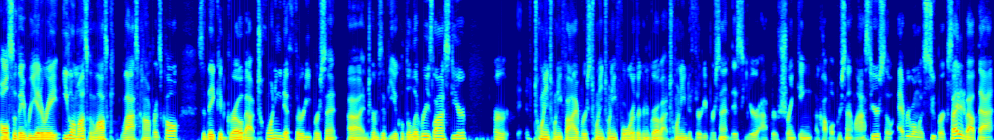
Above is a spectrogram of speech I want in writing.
Also, they reiterate Elon Musk on the last, last conference call said they could grow about 20 to 30% uh, in terms of vehicle deliveries last year or 2025 versus 2024, they're going to grow about 20 to 30% this year after shrinking a couple percent last year. So everyone was super excited about that.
